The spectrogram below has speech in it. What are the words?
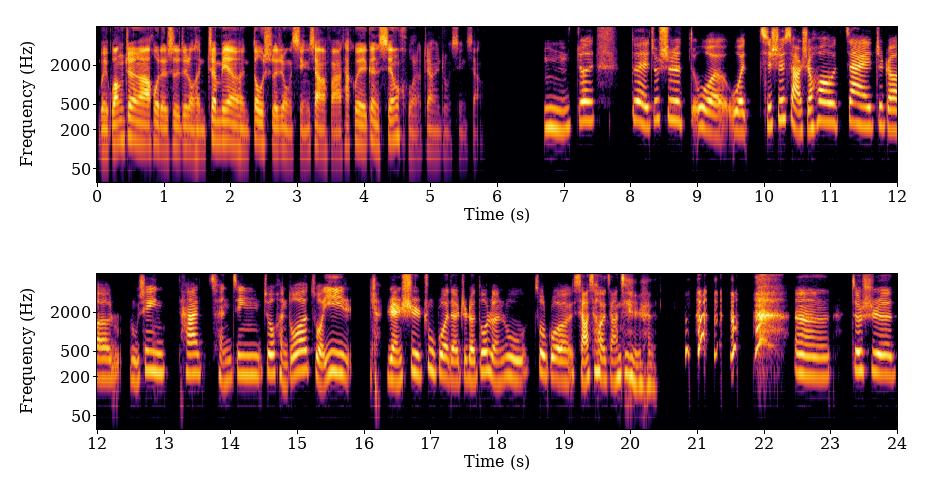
伪光正啊，或者是这种很正面、很斗士的这种形象，反而他会更鲜活了。这样一种形象，嗯，就对，就是我，我其实小时候在这个鲁迅，他曾经就很多左翼人士住过的这个多伦路做过小小讲解员，嗯，就是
